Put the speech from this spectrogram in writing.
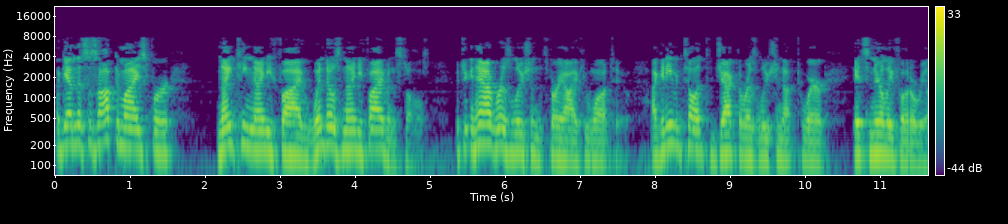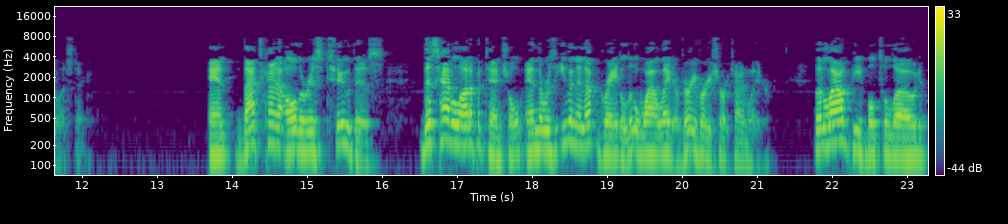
Again, this is optimized for 1995 Windows 95 installs, but you can have resolution that's very high if you want to. I can even tell it to jack the resolution up to where it's nearly photorealistic. And that's kind of all there is to this. This had a lot of potential, and there was even an upgrade a little while later, very, very short time later, that allowed people to load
